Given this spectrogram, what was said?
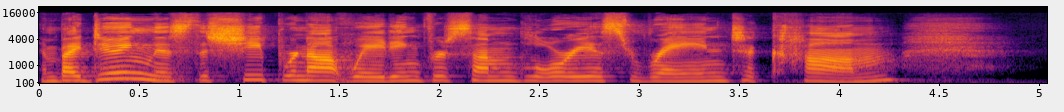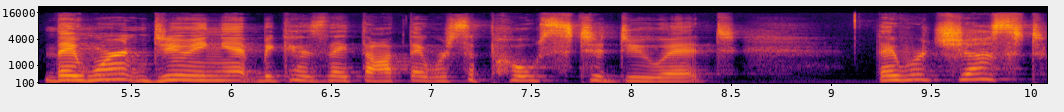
And by doing this, the sheep were not waiting for some glorious reign to come. They weren't doing it because they thought they were supposed to do it. They were just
